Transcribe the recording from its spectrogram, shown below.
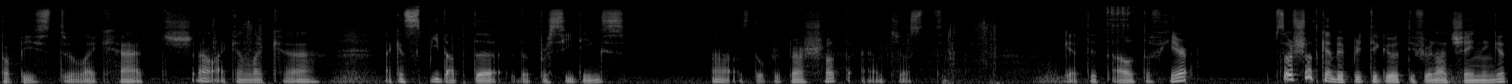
puppies to like hatch. Well, I can like uh, I can speed up the the proceedings. Uh, let's do prepare shot and just get it out of here. So shot can be pretty good if you're not chaining it.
